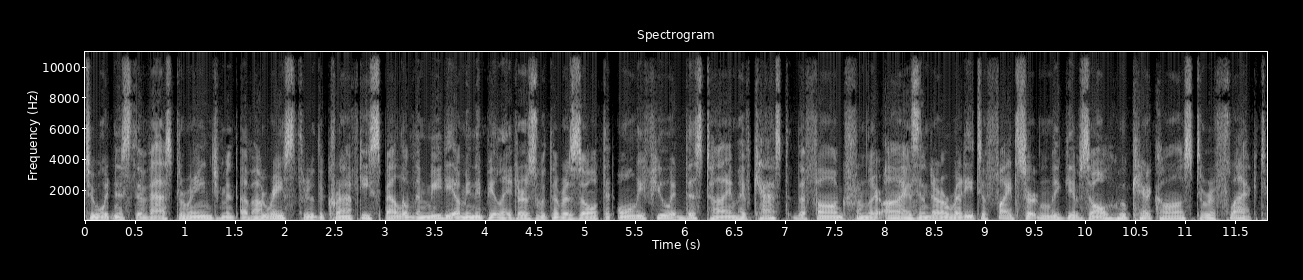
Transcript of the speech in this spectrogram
To witness the vast arrangement of our race through the crafty spell of the media manipulators with the result that only few at this time have cast the fog from their eyes and are ready to fight certainly gives all who care cause to reflect.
